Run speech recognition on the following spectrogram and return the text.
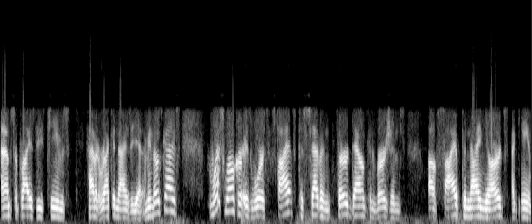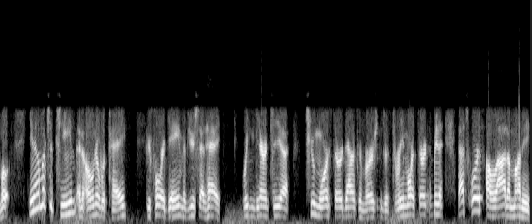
and I'm surprised these teams haven't recognized it yet. I mean, those guys, Wes Welker is worth five to seven third down conversions of five to nine yards a game. Well, you know how much a team, an owner would pay before a game if you said, hey, we can guarantee you two more third down conversions or three more third. I mean, that's worth a lot of money.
